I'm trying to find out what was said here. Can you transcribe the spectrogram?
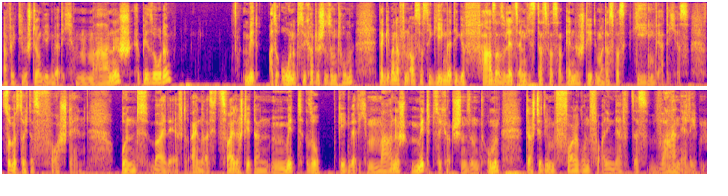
affektive Störung gegenwärtig manisch Episode mit, also ohne psychotische Symptome. Da geht man davon aus, dass die gegenwärtige Phase, also letztendlich ist das, was am Ende steht, immer das, was gegenwärtig ist. So müsst ihr euch das vorstellen. Und bei der F312, da steht dann mit, also gegenwärtig manisch mit psychotischen Symptomen, da steht im Vordergrund vor allen Dingen das Wahnerleben.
